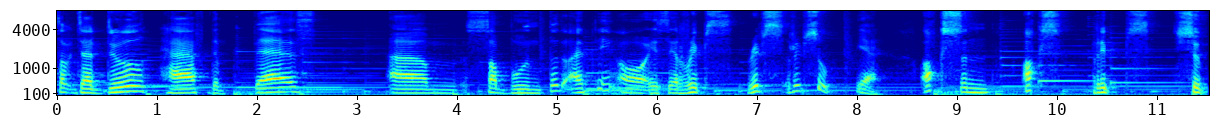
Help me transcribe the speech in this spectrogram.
Sop Jadul have the best um, sop buntut, I think, or it's a ribs, ribs, rib soup. Yeah, oxen, ox ribs soup,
